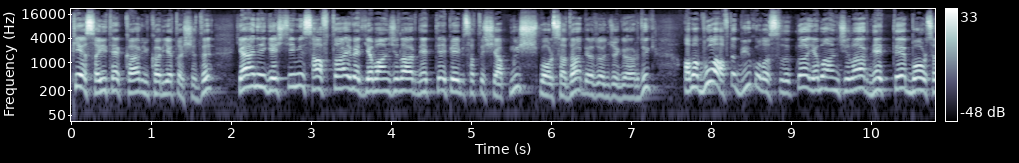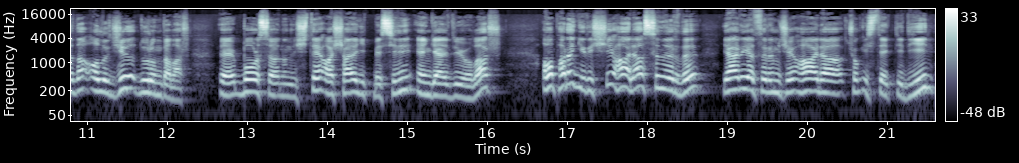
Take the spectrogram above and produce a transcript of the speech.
piyasayı tekrar yukarıya taşıdı. Yani geçtiğimiz hafta evet yabancılar nette epey bir satış yapmış borsada biraz önce gördük. Ama bu hafta büyük olasılıkla yabancılar nette borsada alıcı durumdalar. E, borsanın işte aşağıya gitmesini engelliyorlar. Ama para girişi hala sınırlı. Yerli yatırımcı hala çok istekli değil.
